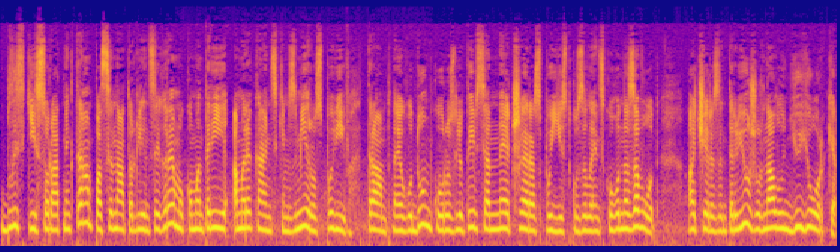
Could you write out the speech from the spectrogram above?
Близький соратник Трампа, сенатор Лінсей Грем, у коментарі американським змі розповів, Трамп, на його думку, розлютився не через поїздку Зеленського на завод, а через інтерв'ю журналу Нью-Йоркер.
